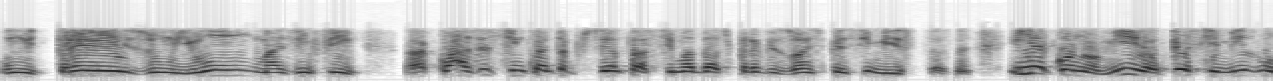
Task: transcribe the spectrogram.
1,3, 1,1, mas enfim, é quase 50% acima das previsões pessimistas. Né? Em economia, o pessimismo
